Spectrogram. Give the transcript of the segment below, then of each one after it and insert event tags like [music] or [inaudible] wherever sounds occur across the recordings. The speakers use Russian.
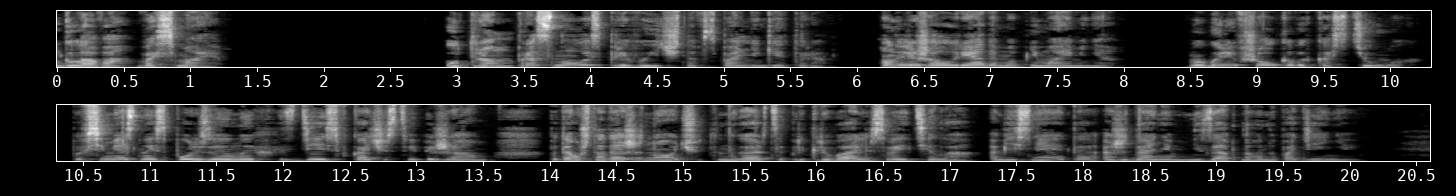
Глава восьмая Утром проснулась привычно в спальне Геттера. Он лежал рядом, обнимая меня. Мы были в шелковых костюмах, повсеместно используемых здесь в качестве пижам, потому что даже ночью тенгарцы прикрывали свои тела, объясняя это ожиданием внезапного нападения.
